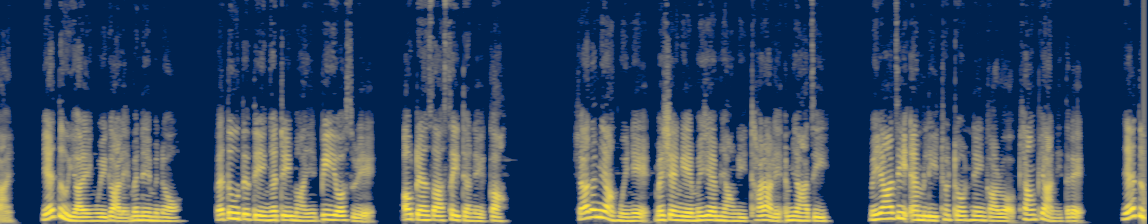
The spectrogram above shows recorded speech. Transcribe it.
တိုင်း မြတ်သူရတဲ့ငွေကလည်းမနေမနော်ဘသူတည်ငတ်တေးမှရင်ပြီးရောဆိုတဲ့အောက်တန်းစားစိတ်တန်းနဲ့ကောင်းရသမျှငွေနဲ့မရငယ်မရမြောင်နေထားတာလေအများကြီးမယားကြီးအမ်မလီထွတ်ထွန်းနှင်းကတော့ဖြောင်းပြနေတဲ့ညက်သူ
